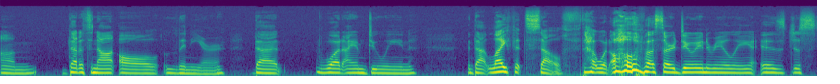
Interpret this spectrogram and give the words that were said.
um, that it's not all linear that what I am doing, that life itself, that what all of us are doing really is just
